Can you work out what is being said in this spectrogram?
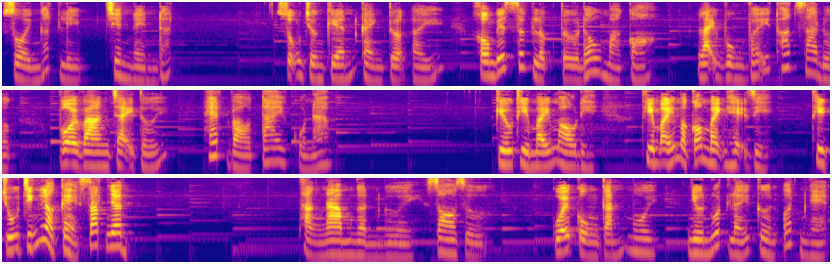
rồi ngất lịm trên nền đất. Dũng chứng kiến cảnh tượng ấy, không biết sức lực từ đâu mà có, lại vùng vẫy thoát ra được, Vội vàng chạy tới, hét vào tai của Nam. Cứu thím ấy mau đi. Thím ấy mà có mệnh hệ gì thì chú chính là kẻ sát nhân. Thằng Nam ngần người, do dự. Cuối cùng cắn môi như nuốt lấy cơn uất nghẹn.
